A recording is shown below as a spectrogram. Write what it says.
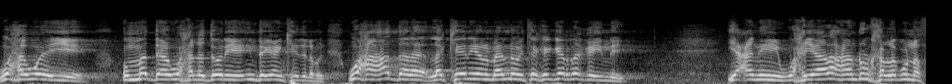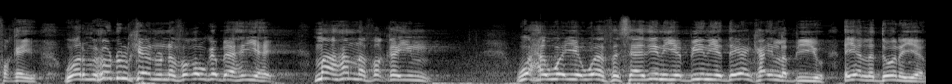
waxa weeye ummaddaa waxaa la doonaya in degaankeedii la waxaa haddana la keenayaanu maalin wayta ka garraqaynay yacnii waxyaalahan dhulka lagu nafaqeeyo. War muxuu dhulkeennu nafaqo uga baahan yahay? Ma aha nafaqayn. Waxa weeye waa fasaadin iyo biin iyo deegaankaa in la biiyo ayaa la doonayaa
